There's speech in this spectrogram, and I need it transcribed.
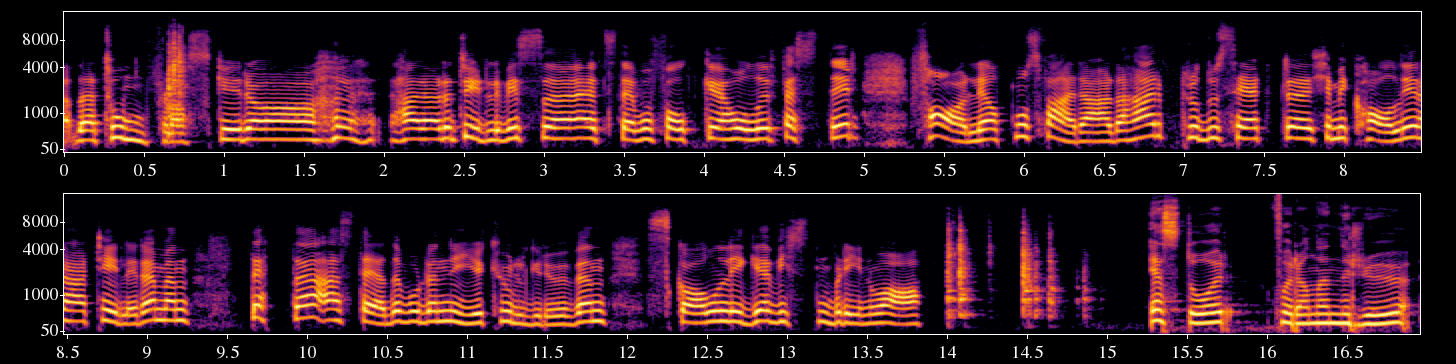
Ja, det er tomflasker, og her er det tydeligvis eh, et sted hvor folk holder fester. Farlig atmosfære er det her. Produsert eh, kjemikalier her tidligere, men dette er stedet hvor den nye kullgruven skal ligge, hvis den blir noe av. Jeg står foran en rød,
